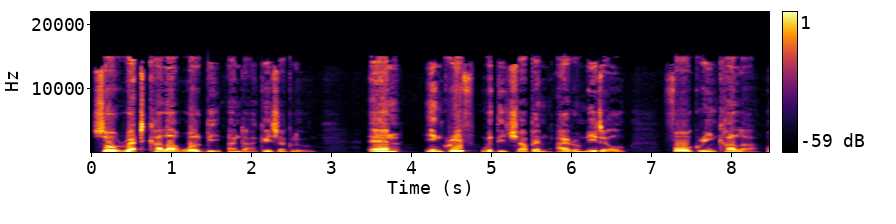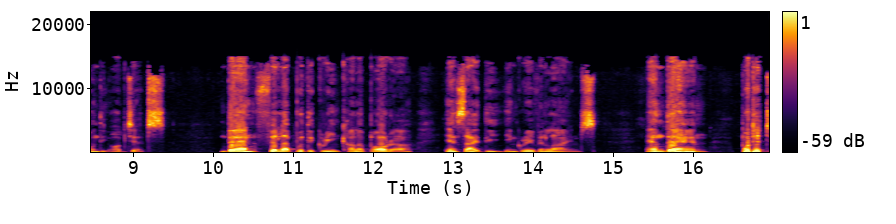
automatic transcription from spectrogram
So red color will be under acacia glue and engrave with the sharpened iron needle for green color on the objects. Then fill up with the green color powder inside the engraving lines and then put it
